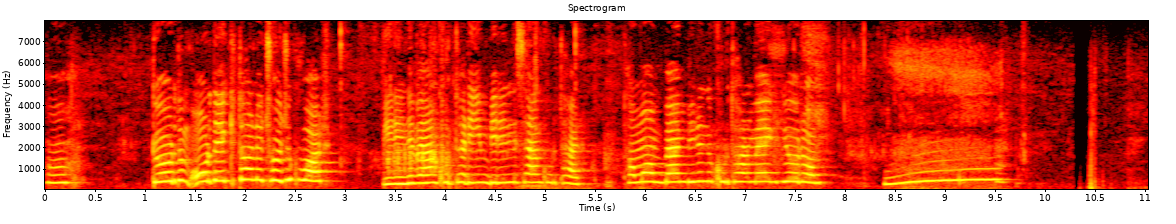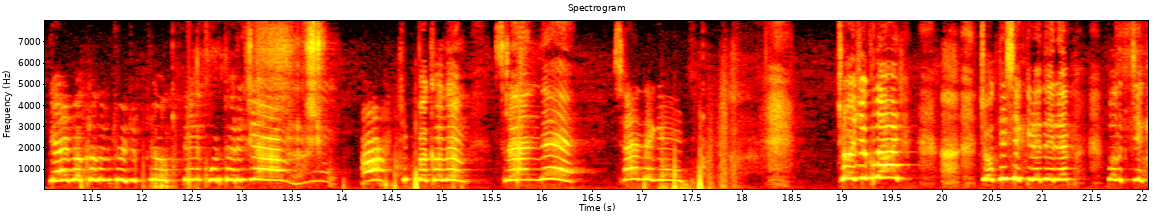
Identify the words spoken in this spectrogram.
Hah. Gördüm orada iki tane çocuk var. Birini ben kurtarayım, birini sen kurtar. Tamam ben birini kurtarmaya gidiyorum. Vuuu. Gel bakalım çocukcuk seni kurtaracağım. Ah çık bakalım sıra sende. Sen de geç. Çocuklar çok teşekkür ederim balıkçık.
